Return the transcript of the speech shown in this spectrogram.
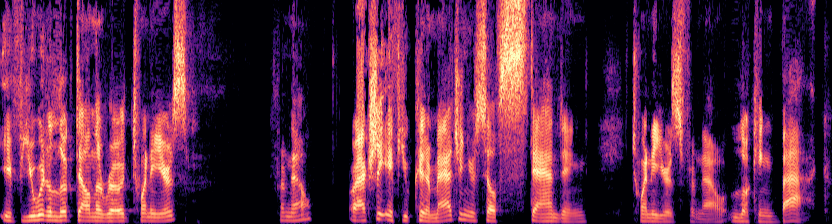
if you were to look down the road 20 years from now, or actually, if you could imagine yourself standing 20 years from now, looking back,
